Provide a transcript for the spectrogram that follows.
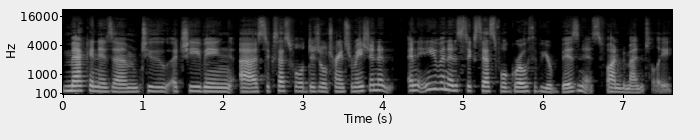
mechanism to achieving a successful digital transformation and, and even a successful growth of your business fundamentally.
